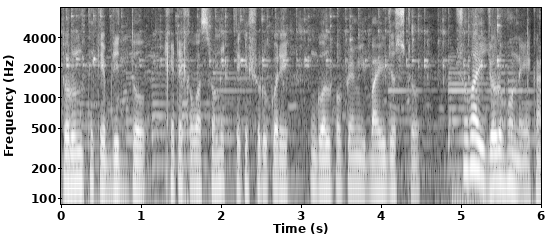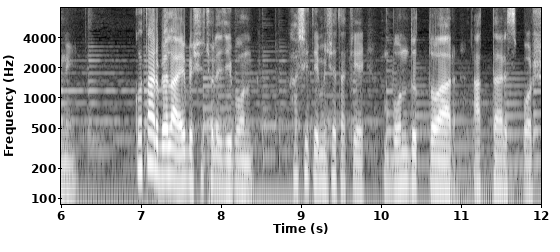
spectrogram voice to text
তরুণ থেকে বৃদ্ধ, খেটে খাওয়া শ্রমিক থেকে শুরু করে গল্পপ্রেমী বায়ুজ্যেষ্ঠ, সবাই জড়ো হন এখানে। কথার বেলায় বেশি চলে জীবন, হাসিতে মিশে থাকে বন্ধুত্ব আর আত্মার স্পর্শ।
